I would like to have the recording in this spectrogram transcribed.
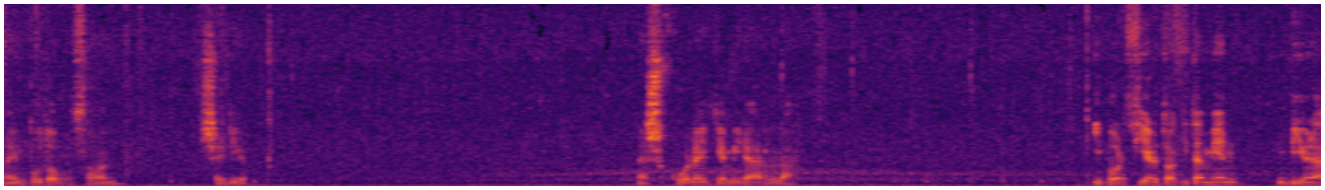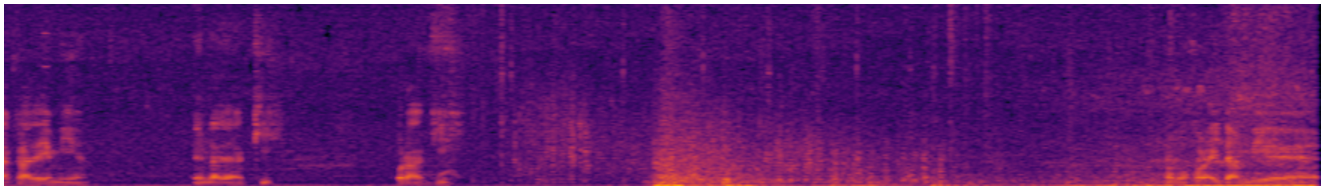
¿No hay un puto buzón? ¿En serio? La escuela hay que mirarla. Y por cierto, aquí también vi una academia. En la de aquí. Por aquí. A lo mejor hay también...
